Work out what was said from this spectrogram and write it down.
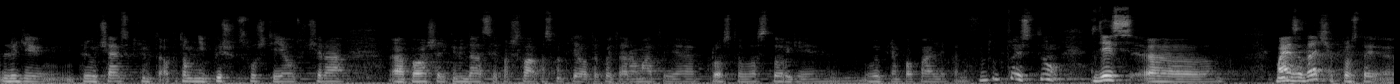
люди приучаются к чему-то, а потом мне пишут, слушайте, я вот вчера э, по вашей рекомендации пошла, посмотрела такой-то аромат, я просто в восторге, вы прям попали там. Ну, то есть, ну, здесь э, моя задача просто э,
